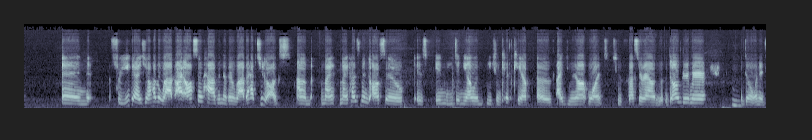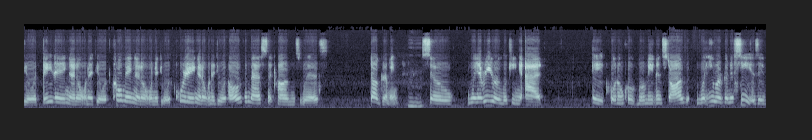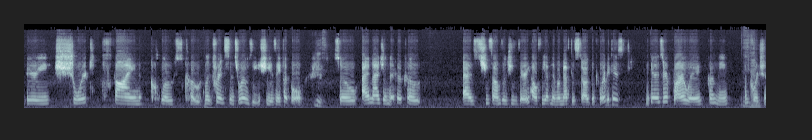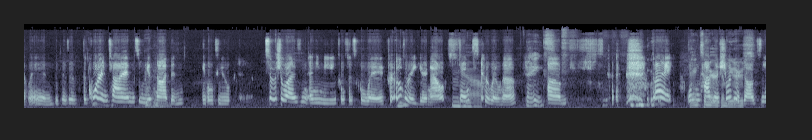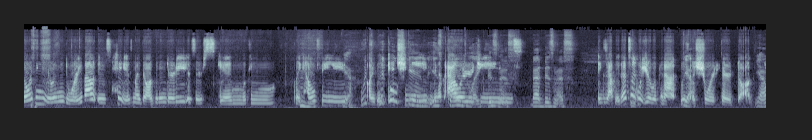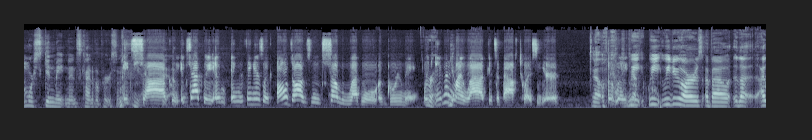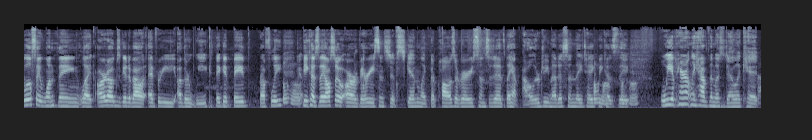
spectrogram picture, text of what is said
And for you guys, y'all have a lab. I also have another lab. I have two dogs. Um, my my husband also is in the Danielle and Heath and Kip camp of I do not want to fuss around with a dog groomer. I don't want to deal with bathing. I don't want to deal with combing. I don't want to deal with courting. I don't want to deal with all of the mess that comes with dog grooming. Mhm. So, whenever you are looking at a quote unquote low maintenance dog, what you are going to see is a very short, fine, close coat. Like, for instance, Rosie, she is a pit bull. Yes. So, I imagine that her coat, as she sounds like she's very healthy, I've never met this dog before because you guys are far away from me, unfortunately, and because of the quarantine, so we have not been able to socialize in any meaningful physical way for over a year now. Thanks, Yeah. Corona. Thanks. Um, but when Thanks, you have American those short haired leaders. dogs, the only thing you really need to worry about is hey, is my dog getting dirty? Is their skin looking like healthy? yeah. Which Are they itchy? Do they have prone to like business, bad business. Exactly. That's like Yeah. what you're looking at with Yeah. a short haired dog. Yeah, I'm more skin maintenance kind of a person. Exactly, exactly. And and the thing is, like, all dogs need some level of grooming. Like, Right. even Yeah. my lab gets a bath twice a year. Oh. But like, we, we we do ours about the i will say one thing like our dogs get about every other week they get bathed roughly Mhm. because they also are very sensitive skin like their paws are very sensitive they have allergy medicine they take Uh-huh, because they we apparently have the most delicate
